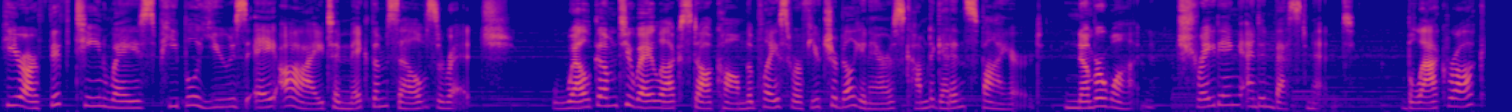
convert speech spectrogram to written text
Here are 15 ways people use AI to make themselves rich. Welcome to Alux.com, the place where future billionaires come to get inspired. Number 1 Trading and Investment. BlackRock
